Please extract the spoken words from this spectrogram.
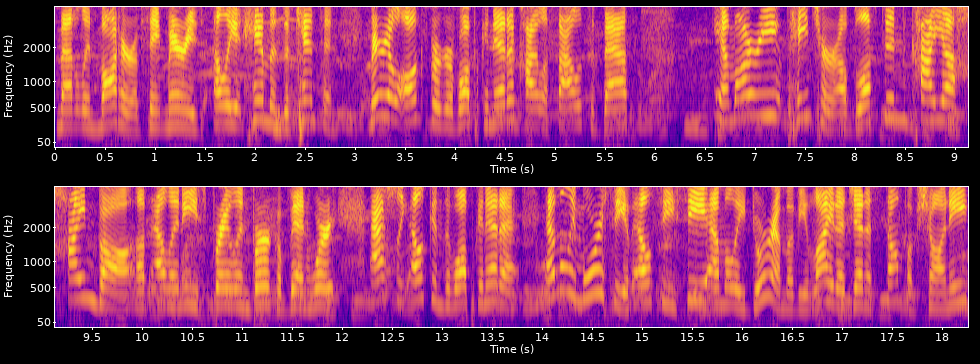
Madeline Motter of St. Mary's, Elliot Hammonds of Kenton, Mariel Augsburger of Wapakoneta, Kyla Fowles of Bath, Amari Painter of Bluffton, Kaya Heinbaugh of Allen East, Braylon Burke of Van Wert, Ashley Elkins of Wapakoneta, Emily Morrissey of LCC, Emily Durham of Elida, Jenna Stump of Shawnee,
